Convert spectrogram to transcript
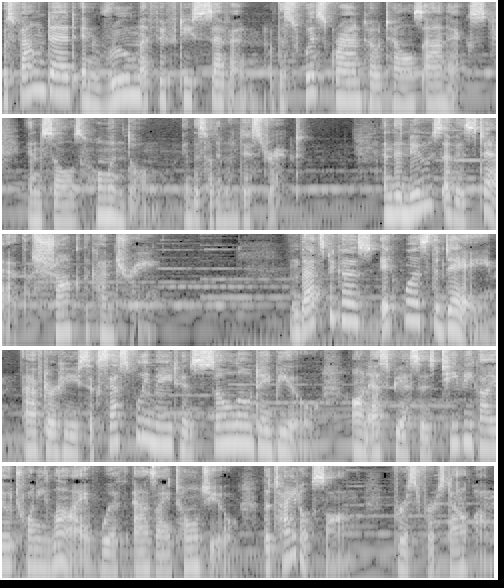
was found dead in room 57 of the Swiss Grand Hotel's annex in Seoul's Hongeun-dong in the Seodaemun district. And the news of his death shocked the country. That's because it was the day after he successfully made his solo debut on SBS's TV Gayo 20 Live with As I Told You, the title song for his first album.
